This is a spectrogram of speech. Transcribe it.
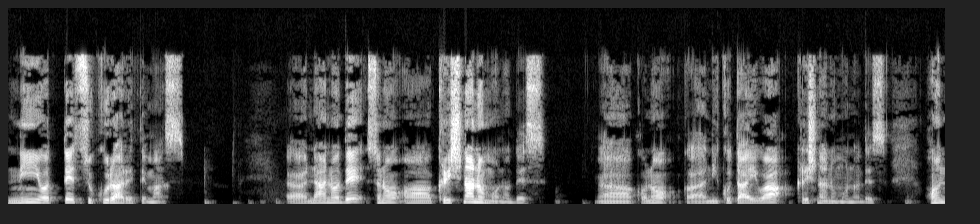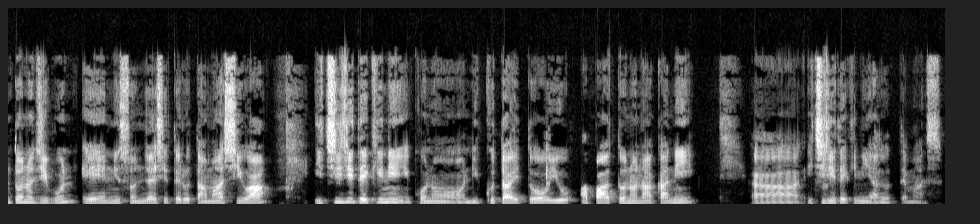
によって作られてます。なので、そのクリュナのものです。この肉体はクリュナのものです。本当の自分、永遠に存在している魂は、一時的にこの肉体というアパートの中に一時的に宿ってます。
